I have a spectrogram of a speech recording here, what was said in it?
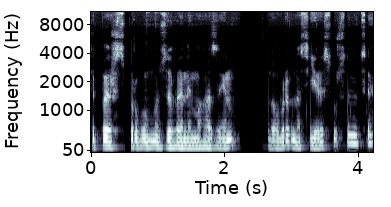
Тепер спробуємо зелений магазин. Добре, в нас є ресурси на це.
